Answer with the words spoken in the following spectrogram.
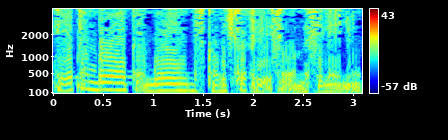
и там было, как бы, в кавычках, весело населению.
